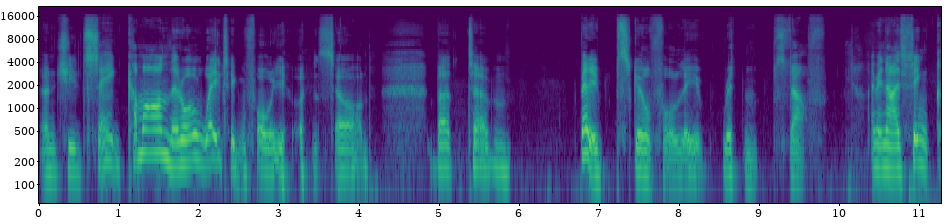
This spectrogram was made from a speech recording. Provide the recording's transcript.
And she'd say, Come on, they're all waiting for you, and so on. But um, very skillfully written stuff. I mean, I think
